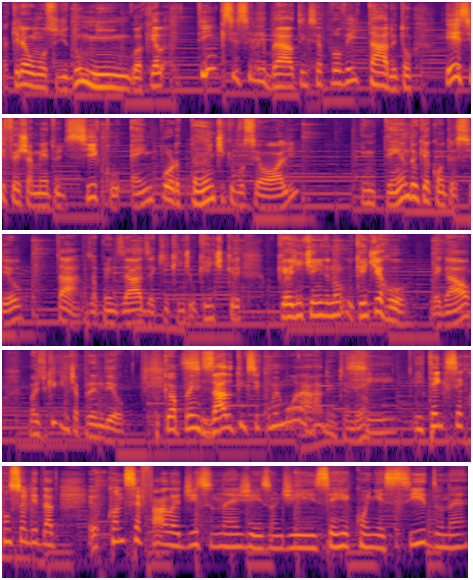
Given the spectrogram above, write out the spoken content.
aquele almoço de domingo, aquela. Tem que ser celebrado, tem que ser aproveitado. Então, esse fechamento de ciclo é importante que você olhe, entenda o que aconteceu, tá? Os aprendizados aqui, que gente- o que a gente o que a gente ainda não, que a gente errou, legal? Mas o que a gente aprendeu? Porque o aprendizado tem que ser comemorado, entendeu? Sim, e tem que ser consolidado. Eu- Quando você fala disso, né, Jason, de ser reconhecido, né?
